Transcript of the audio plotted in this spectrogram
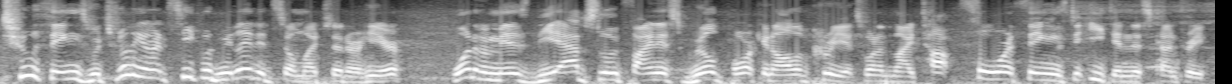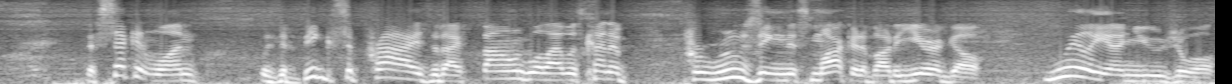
two things which really aren't seafood related so much that are here. One of them is the absolute finest grilled pork in all of Korea. It's one of my top four things to eat in this country. The second one was the big surprise that I found while I was kind of perusing this market about a year ago. Really unusual.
